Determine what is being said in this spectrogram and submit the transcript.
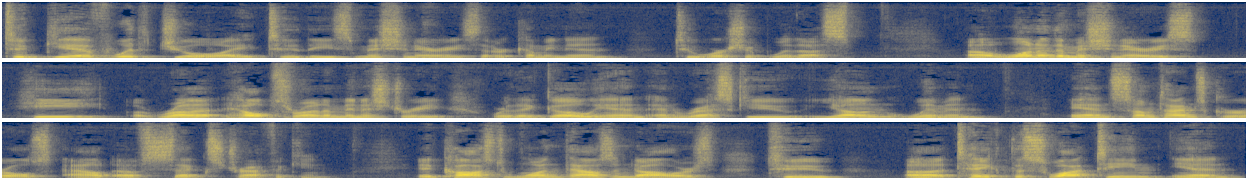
to give with joy to these missionaries that are coming in to worship with us. Uh, one of the missionaries, he run, helps run a ministry where they go in and rescue young women and sometimes girls out of sex trafficking. It cost $1,000 to uh, take the SWAT team in,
